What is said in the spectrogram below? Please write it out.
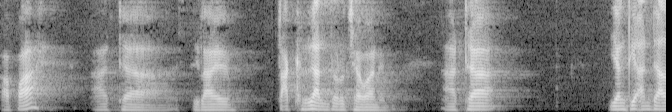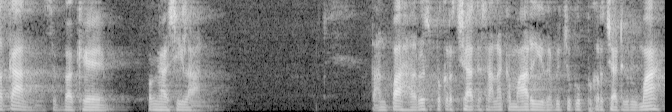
apa? Ada istilah cageran cara Jawa itu. Ada yang diandalkan sebagai penghasilan. Tanpa harus bekerja ke sana kemari, tapi cukup bekerja di rumah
